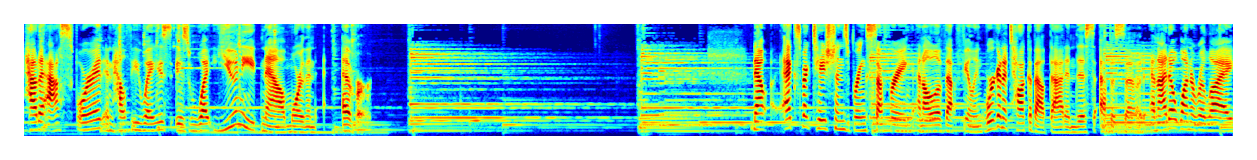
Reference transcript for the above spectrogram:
how to ask for it in healthy ways is what you need now more than ever. Now, expectations bring suffering and all of that feeling. We're going to talk about that in this episode. And I don't want to rely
